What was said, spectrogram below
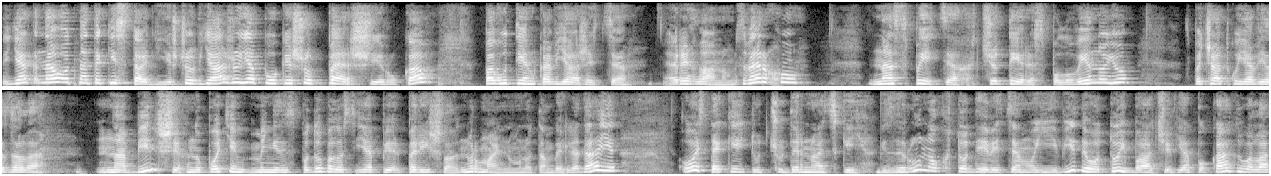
Як на, от на такій стадії, що в'яжу я поки що перший рукав, павутинка в'яжеться регланом зверху, на спицях 4,5. Спочатку я в'язала на більших, але потім мені сподобалось, і я перейшла. Нормально воно там виглядає. Ось такий тут чудернацький візерунок. Хто дивиться мої відео, той бачив, я показувала,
